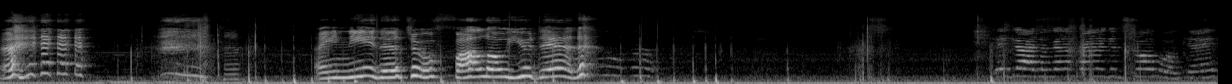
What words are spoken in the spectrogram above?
I needed to follow you then. Okay, guys, I'm gonna find a good okay?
